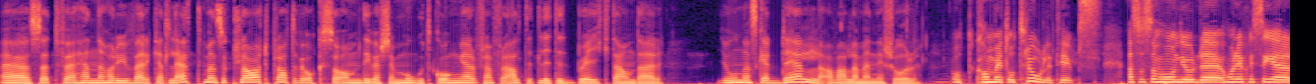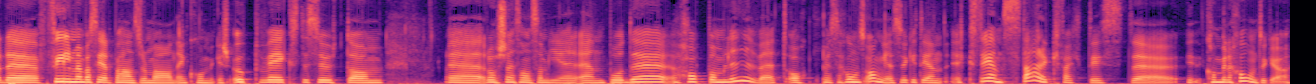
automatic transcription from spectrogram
Eh, så att för henne har det ju verkat lätt, men såklart pratar vi också om diverse motgångar, framförallt ett litet breakdown där Jonas Gardell av alla människor. Och kom med ett otroligt tips. Alltså som hon gjorde, hon regisserade filmen baserad på hans roman En komikers uppväxt dessutom. Eh, Rocha är en sån som ger en både hopp om livet och prestationsångest, vilket är en extremt stark faktiskt eh, kombination tycker jag.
